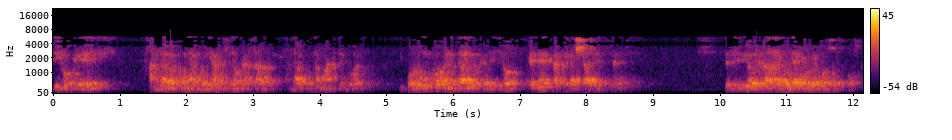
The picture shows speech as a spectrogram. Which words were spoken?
dijo que él andaba con una goya, no casado, andaba con una amante gol, y por un comentario que leyó en que la llave decidió dejar la goya y volver con su esposa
